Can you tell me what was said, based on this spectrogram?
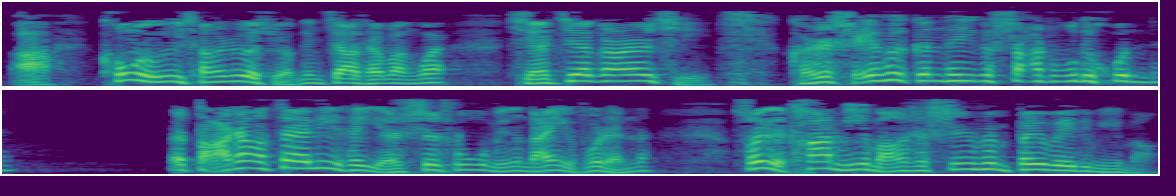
啊，空有一腔热血跟家财万贯，想揭竿而起，可是谁会跟他一个杀猪的混呢？呃，打仗再厉害也是师出无名，难以服人呢。所以他迷茫是身份卑微的迷茫。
